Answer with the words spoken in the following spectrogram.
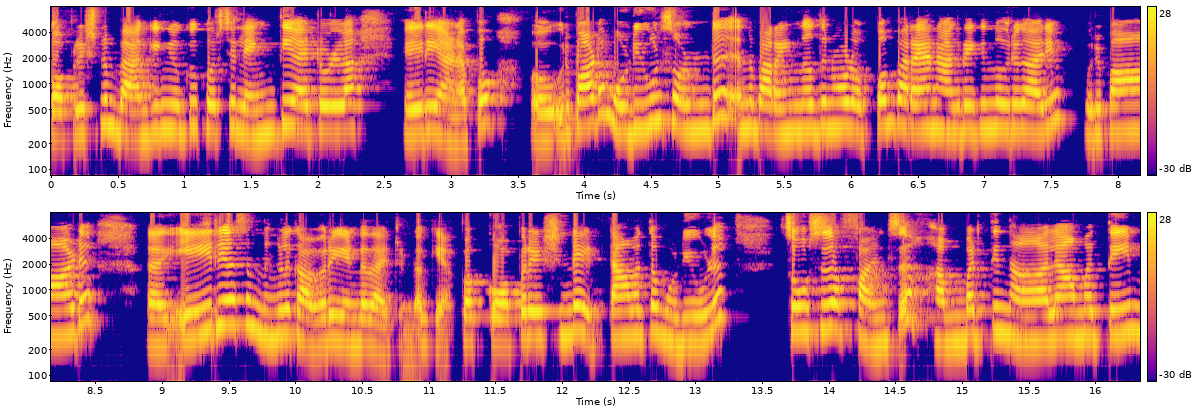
കോപ്പറേഷനും ബാങ്കിങ്ങും ഒക്കെ കുറച്ച് ലെങ്തി ആയിട്ടുള്ള ഏരിയ ആണ്. അപ്പോൾ ഒരുപാട് മൊഡ്യൂൾസ് ഉണ്ട് എന്ന് പറയുന്നതിനോടൊപ്പം പറയാൻ ആഗ്രഹിക്കുന്ന ഒരു കാര്യം ഒരുപാട് ഏരിയാസും നിങ്ങൾ കവർ ചെയ്യേണ്ടതായിട്ടുണ്ട്. ഓക്കെ അപ്പൊ കോപ്പറേഷന്റെ എട്ടാമത്തെ മൊഡ്യൂൾ സോഴ്സസ് ഓഫ് ഫണ്ട്സ് അമ്പത്തി നാലാമത്തെയും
